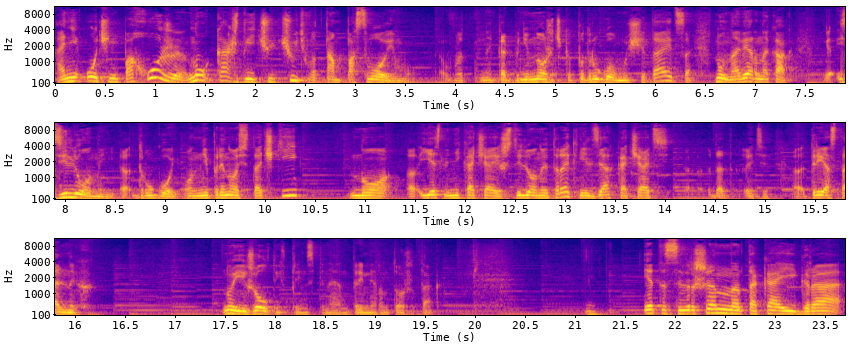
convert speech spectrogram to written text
Они очень похожи, но каждый чуть-чуть вот там по-своему. Вот как бы немножечко по-другому считается. Ну, наверное, как? Зеленый э, другой, он не приносит очки, но э, если не качаешь зеленый трек, нельзя качать да, эти три остальных. Ну и желтый, в принципе, наверное, примерно тоже так. Это совершенно такая игра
